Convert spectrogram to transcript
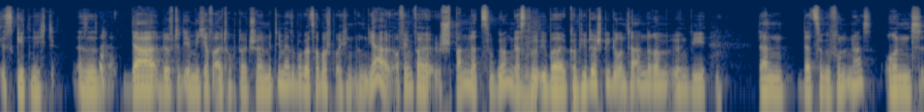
es geht nicht. Also da dürftet ihr mich auf Althochdeutsch hören mit den Merseburger Zaubersprüchen. Und ja, auf jeden Fall spannender Zugang, dass Mhm. du über Computerspiele unter anderem irgendwie dann dazu gefunden hast. Und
